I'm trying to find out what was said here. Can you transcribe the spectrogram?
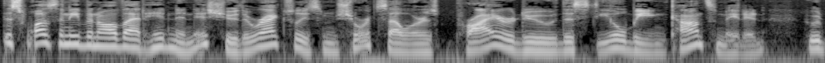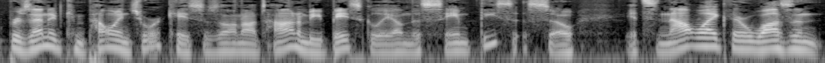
this wasn't even all that hidden an issue. There were actually some short sellers prior to this deal being consummated who had presented compelling short cases on autonomy basically on the same thesis. So it's not like there wasn't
